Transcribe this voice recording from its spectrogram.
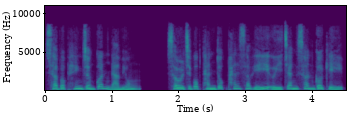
사법행정권 남용. 서울지법 단독 판사회의 의장 선거 개입.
